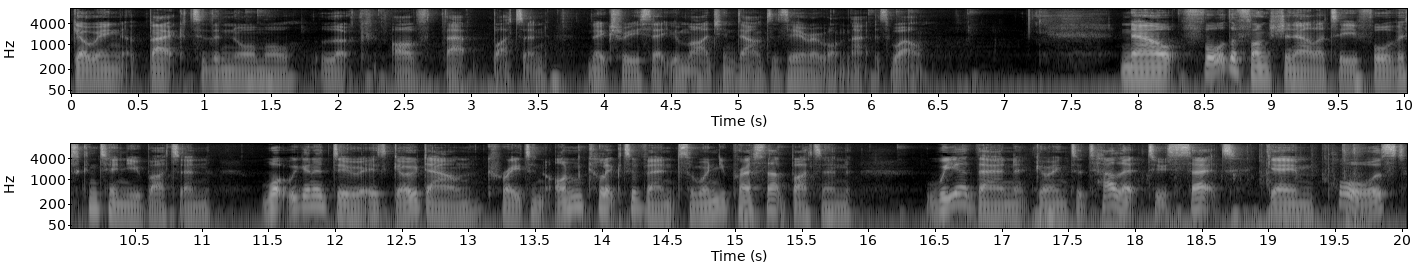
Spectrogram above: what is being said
going back to the normal look of that button. Make sure you set your margin down to zero on that as well. Now for the functionality for this continue button what we're going to do is go down create an on clicked event. So when you press that button we are then going to tell it to set game paused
